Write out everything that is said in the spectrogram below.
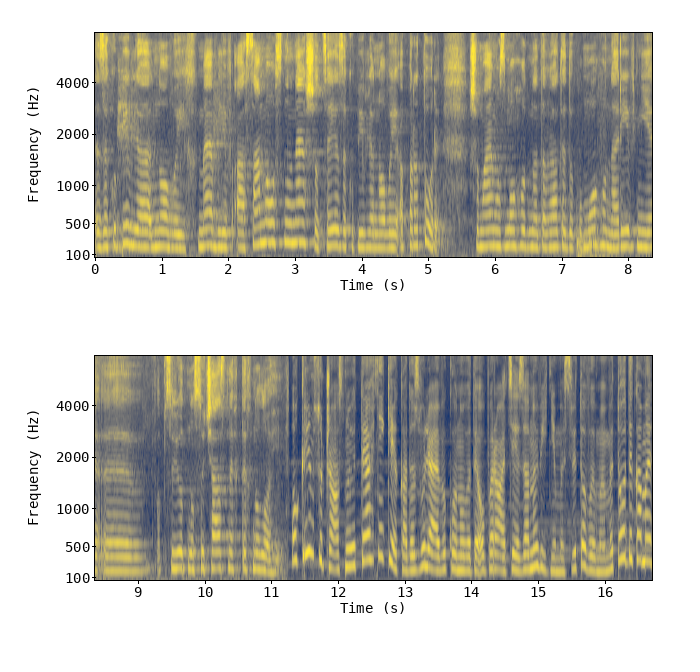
закупівля нових меблів. А саме основне, що це є закупівля нової апаратури, що маємо змогу надавати допомогу на рівні е, абсолютно сучасних технологій. Окрім сучасної техніки, яка дозволяє виконувати операції за новітніми світовими методиками, роками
